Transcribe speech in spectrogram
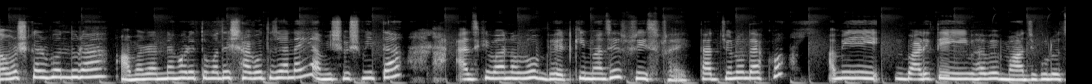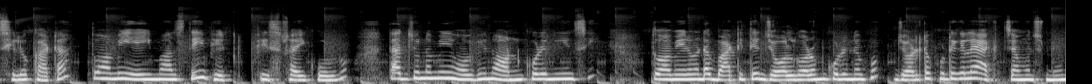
নমস্কার বন্ধুরা, আমার রান্নাঘরে তোমাদের স্বাগত জানাই, আমি সুস্মিতা। আজকে বানাবো ভেটকি মাছের ফিশ ফ্রাই তার জন্য দেখো, আমি বাড়িতে এইভাবে মাছগুলো ছিল কাটা, তো আমি এই মাছ দিয়েই ভেট ফিশ ফ্রাই করব। তার জন্য আমি ওভেন অন করে নিয়েছি, তো আমি এরকম একটা বাটিতে জল গরম করে নেব। জলটা ফুটে গেলে এক চামচ নুন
